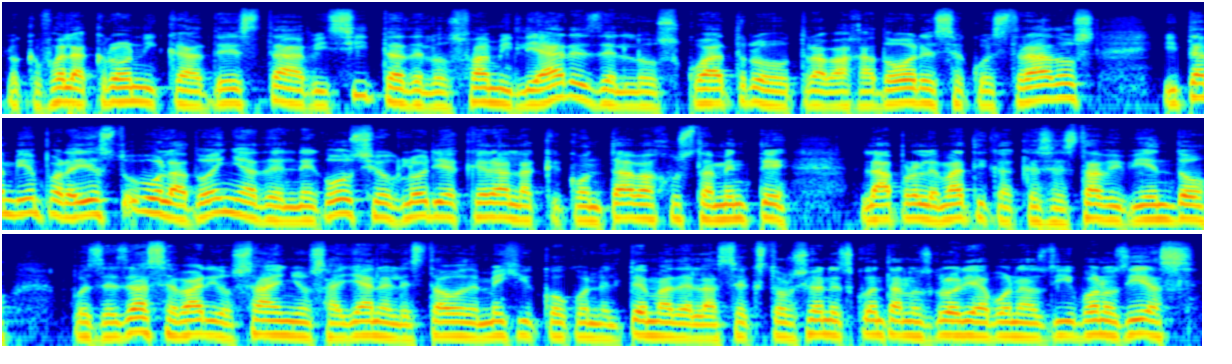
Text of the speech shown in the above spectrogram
lo que fue la crónica de esta visita de los familiares de los cuatro trabajadores secuestrados y también por ahí estuvo la dueña del negocio, Gloria, que era la que contaba justamente la problemática que se está viviendo pues desde hace varios años allá en el Estado de México con el tema de las extorsiones. Cuéntanos, Gloria, buenos, buenos días.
